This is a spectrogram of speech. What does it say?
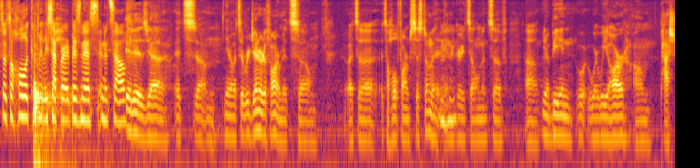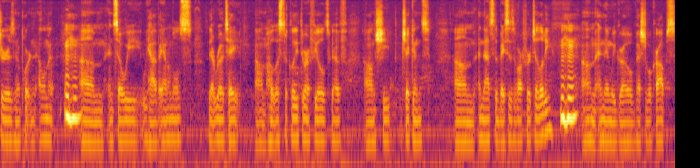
so it's a whole completely separate business in itself. It is, yeah. It's um, you know, it's a regenerative farm. It's um, it's a it's a whole farm system. It mm-hmm. integrates elements of uh, you know being w- where we are. Um, pasture is an important element, mm-hmm. Um, and so we we have animals that rotate um, holistically through our fields. We have um, sheep, chickens, um, and that's the basis of our fertility. Mm-hmm. Um, and then we grow vegetable crops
